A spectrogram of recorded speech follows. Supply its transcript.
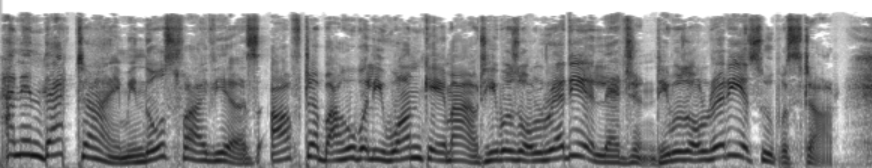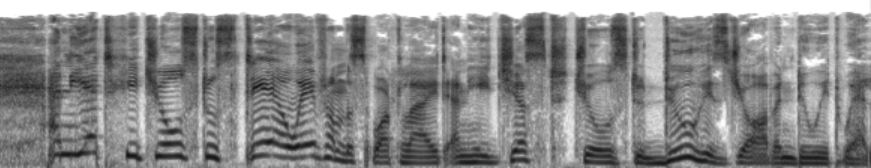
And in that time, in those five years, after Bahubali 1 came out, he was already a legend. He was already a superstar. And yet he chose to stay away from the spotlight and he just chose to do his job and do it well.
